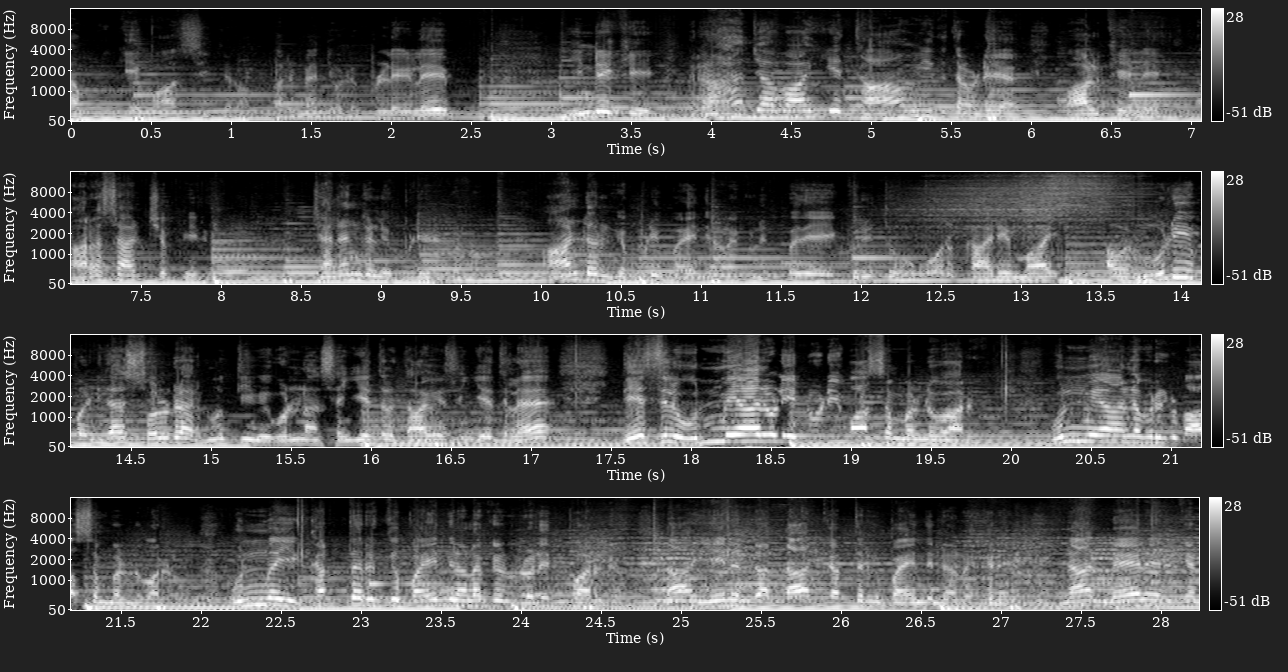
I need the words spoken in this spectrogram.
நாம் இங்கே வாசிக்கிறோம். அருமையான பிள்ளைகளே இன்றைக்கு ராஜாவாகிய தாவீது தன்னுடைய வாழ்க்கையிலே அரசாட்சி எப்படி இருக்கணும்? ஜனங்கள் எப்படி இருக்கணும்? ஆண்டவருக்கு எப்படி பயந்து நடக்கணும்? என்பதை குறித்து ஒவ்வொரு காரியமாய் அவர் முடிவு பண்ணி தான் சொல்றார் நூத்தி ஒன்னாம் சங்கீதத்துல தாவிய சங்கீதத்துல. தேசத்தில் உண்மையானவர்கள் என்னுடைய வாசம் பண்ணுவார். உண்மையானவர்கள் வாசம் பண்ணுவார்கள். உண்மை கர்த்தருக்கு பயந்து நடக்கிறவர்கள் இருப்பார்கள் நான் ஏனென்றால் நான் கர்த்தருக்கு பயந்து நடக்கிறேன். நான் மேலே இருக்க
